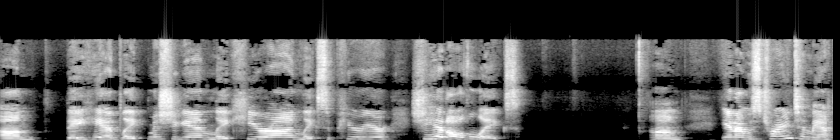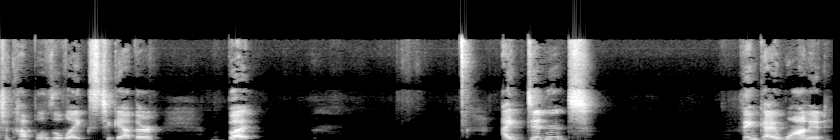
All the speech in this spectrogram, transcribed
Um, they had Lake Michigan, Lake Huron, Lake Superior. She had all the lakes. Um, and I was trying to match a couple of the lakes together, but I didn't think I wanted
